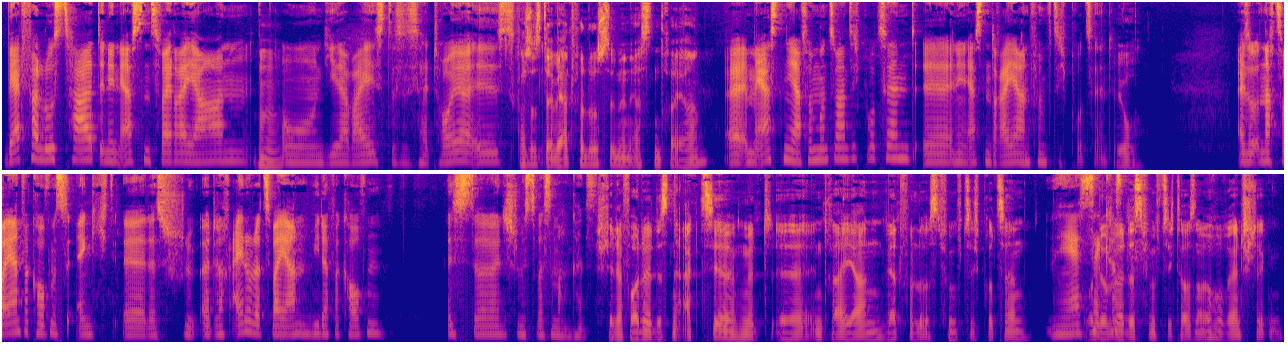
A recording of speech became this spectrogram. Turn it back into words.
Wertverlust hat in den ersten zwei, drei Jahren. Und jeder weiß, dass es halt teuer ist. Was ist der Wertverlust in den ersten drei Jahren? Äh, Im ersten Jahr 25 Prozent, äh, in den ersten drei Jahren 50 Prozent. Jo. Also nach zwei Jahren verkaufen ist eigentlich äh, das schlimm. Äh, nach ein oder zwei Jahren wieder verkaufen ist äh, das Schlimmste, was du machen kannst. Stell dir vor, du hättest eine Aktie mit äh, in drei Jahren Wertverlust 50 Prozent. Ja, ist Und ja du würdest 50.000 Euro reinstecken.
